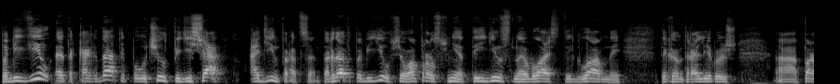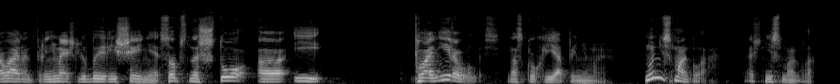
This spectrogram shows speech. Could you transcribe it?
Победил это когда ты получил 51%. Тогда ты победил, все, вопросов нет. Ты единственная власть, ты главный, ты контролируешь а, парламент, принимаешь любые решения. Собственно, что а, и планировалось, насколько я понимаю, ну, не смогла. Знаешь, не смогла.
